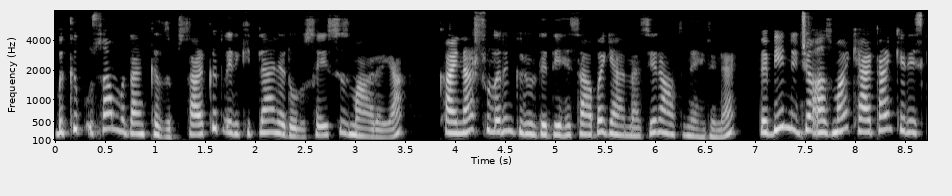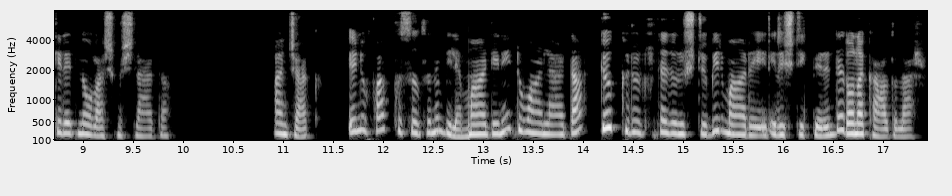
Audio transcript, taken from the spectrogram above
Bıkıp usanmadan kazıp sarkıt ve dikitlerle dolu sayısız mağaraya, kaynar suların gürüldediği hesaba gelmez yeraltı nehrine ve bir nice azmar kertenkele iskeletine ulaşmışlardı. Ancak en ufak fısıltının bile madeni duvarlarda gök gürültüsüne dönüştüğü bir mağaraya eriştiklerinde dona kaldılar.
